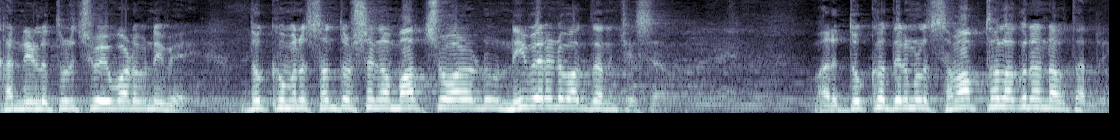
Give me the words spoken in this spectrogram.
కన్నీళ్ళు తుడిచివేవాడు నీవే. దుఃఖమును సంతోషంగా మార్చేవాడు నీవేనని వాగ్దానం చేశావు. వారి దుఃఖ దినములు సమాప్తంలాగునన్నావు తండ్రి.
